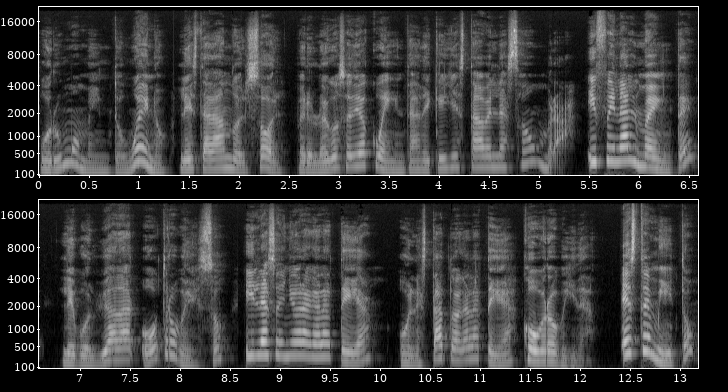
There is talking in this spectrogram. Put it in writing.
por un momento, bueno, le está dando el sol, pero luego se dio cuenta de que ella estaba en la sombra. Y finalmente le volvió a dar otro beso y la señora Galatea, o la estatua Galatea, cobró vida. Este mito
